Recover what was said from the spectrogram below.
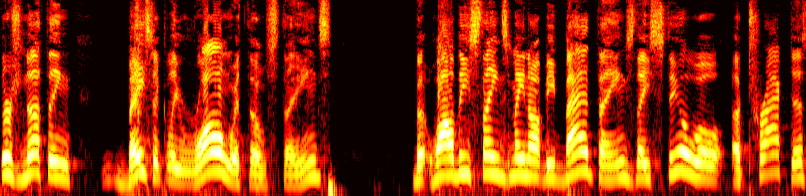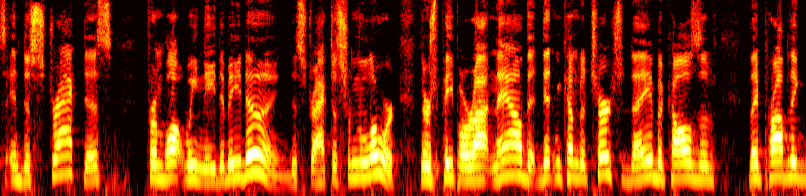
There's nothing basically wrong with those things. But while these things may not be bad things, they still will attract us and distract us from what we need to be doing, distract us from the Lord. There's people right now that didn't come to church today because of they probably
